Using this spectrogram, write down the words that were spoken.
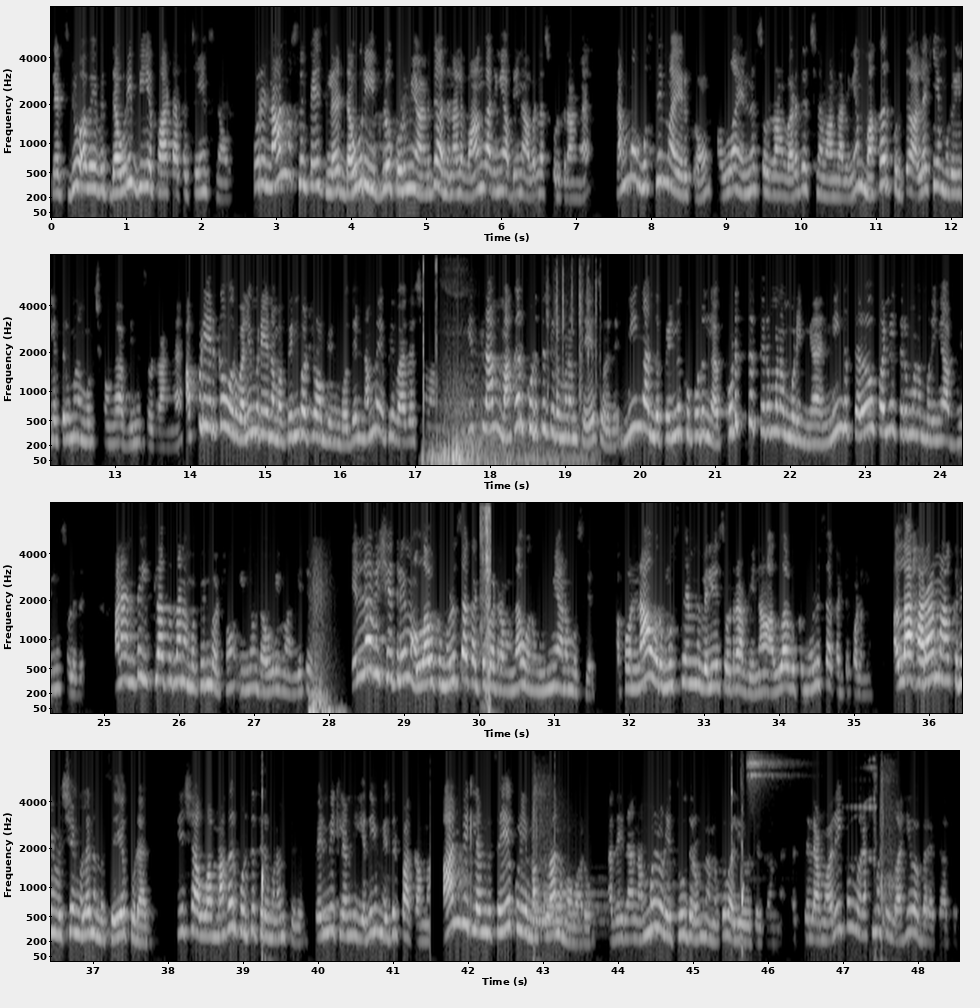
Let's do away with dowry be a part of a change now ஒரு நான் முஸ்லிம் பேஜ்ல டவுரி இவ்வளோ கொடுமையானது அதனால வாங்காதீங்க அப்படின்னு அவேர்னஸ் கொடுக்குறாங்க. நம்ம முஸ்லீமா இருக்கிறோம் அல்லா என்ன சொல்றாங்க வரதட்சணை வாங்காதீங்க. மகர் கொடுத்து அழகிய முறையில திருமணம் முடிச்சுக்கோங்க அப்படின்னு சொல்றாங்க. அப்படி இருக்க ஒரு வழிமுறையை நம்ம பின்பற்றோம் அப்படின்னும் போது நம்ம எப்படி வரதட்சணை வாங்கணும்? இஸ்லாம் மகர் கொடுத்து திருமணம் செய்ய சொல்லுது. நீங்க அந்த பெண்ணுக்கு கொடுங்க. கொடுத்து திருமணம் முடிங்க. நீங்க செலவு பண்ணி திருமணம் முடிங்க அப்படின்னு சொல்லுது. ஆனா அந்த இஸ்லாத்தை தான் நம்ம பின்பற்றோம். இன்னும் டவுரி வாங்கிட்டு இருக்கோம். எல்லா விஷயத்திலயும் அல்லாவுக்கு முழுசா கட்டுப்படுறவங்க தான் ஒரு உண்மையான முஸ்லீம். அப்போ நான் ஒரு முஸ்லீம்னு வெளியே சொல்றேன் அப்படின்னா அல்லாவுக்கு முழுசா கட்டுப்படணும். அல்லாஹ் ஹராமாக்கின விஷயங்களை நம்ம செய்யக்கூடாது. ஈஷா அல்லாஹ் மகர் கொடுத்து திருமணம் செய்யும் பெண் வீட்ல இருந்து எதையும் எதிர்பார்க்காம ஆண் வீட்ல இருந்து செய்யக்கூடிய மக்களா நம்ம வரும் அதை தான் நம்மளுடைய தூதரும் நமக்கு வலியுறுத்திருக்காங்க. அஸ்ஸலாமு அலைக்கும் வரஹ்மத்துல்லாஹி வபரகாத்துஹு.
